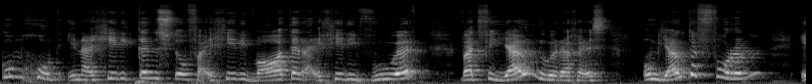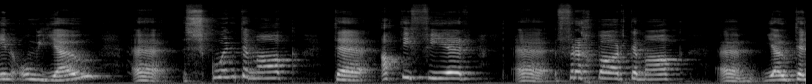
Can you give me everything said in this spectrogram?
kom God en hy gee die kunststof, hy gee die water, hy gee die woord wat vir jou nodig is om jou te vorm en om jou uh skoon te maak, te aktiveer, uh vrugbaar te maak, um jou te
